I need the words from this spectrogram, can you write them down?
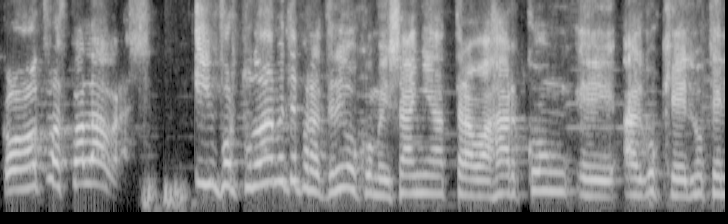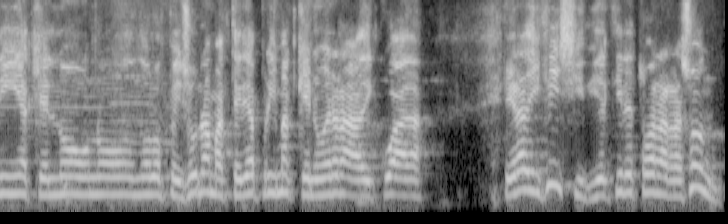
Con otras palabras. Infortunadamente para el técnico Comesaña, trabajar con eh, algo que él no tenía, que él no, no, no lo pensó, una materia prima que no era la adecuada, era difícil y él tiene toda la razón.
